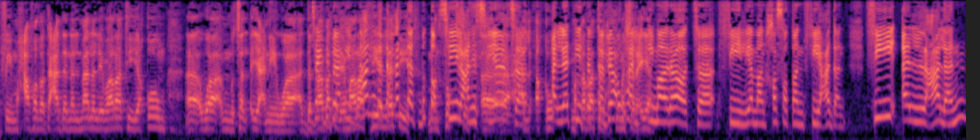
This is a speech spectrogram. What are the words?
في محافظة عدن. المال الإماراتي يقوم ومسل يعني والدبابات الإمارات هي التي بالتفصيل عن السياسة التي تتبعها الإمارات في اليمن خاصة في عدن. في العلن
